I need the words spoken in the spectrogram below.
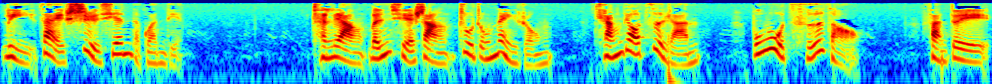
理在事先”的观点。陈亮文学上注重内容，强调自然，不务辞藻，反对。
